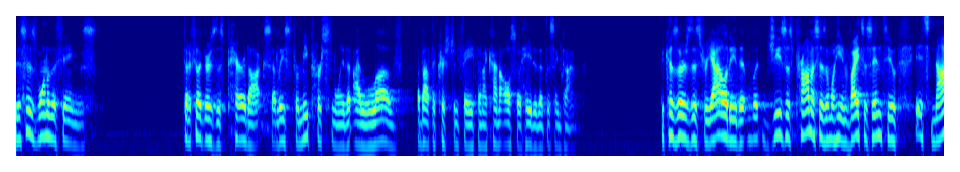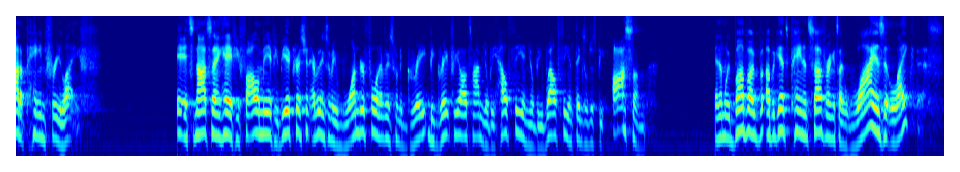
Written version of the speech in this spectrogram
This is one of the things that I feel like there's this paradox, at least for me personally, that I love about the Christian faith and I kind of also hate it at the same time. Because there's this reality that what Jesus promises and what he invites us into, it's not a pain free life. It's not saying, hey, if you follow me, if you be a Christian, everything's going to be wonderful and everything's going to great, be great for you all the time. You'll be healthy and you'll be wealthy and things will just be awesome. And then we bump up against pain and suffering. It's like, why is it like this?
